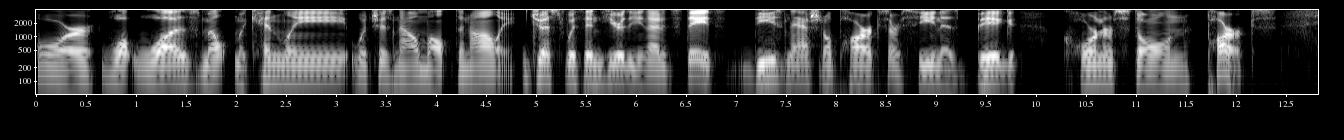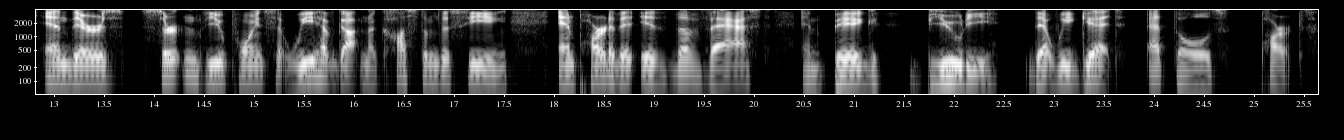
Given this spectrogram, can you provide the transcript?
or what was Mount McKinley, which is now Mount Denali. Just within here, the United States, these national parks are seen as big cornerstone parks. And there's certain viewpoints that we have gotten accustomed to seeing. And part of it is the vast and big beauty that we get at those parks.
